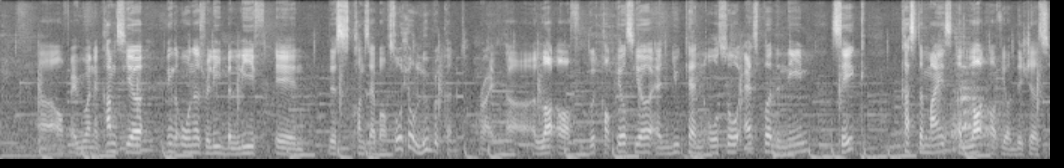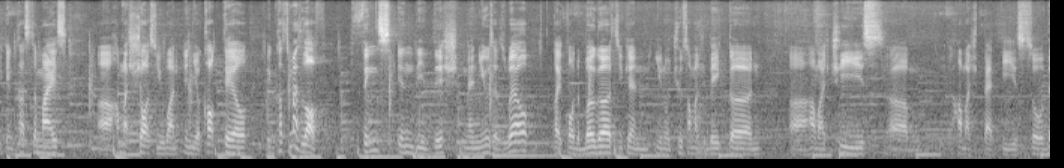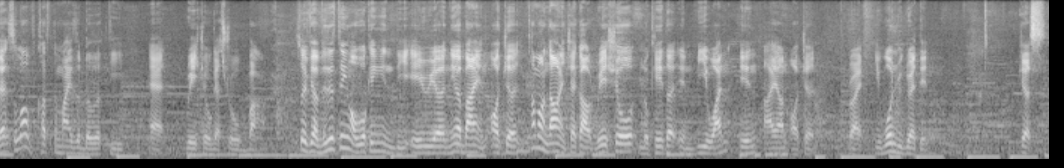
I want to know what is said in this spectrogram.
uh, of everyone that comes here. I think the owners really believe in this concept of social lubricant, right? Uh, a lot of good cocktails here and you can also, as per the name sake, customize a lot of your dishes. You can customize uh, how much shots you want in your cocktail. You can customize a lot of things in the dish menus as well. Like for the burgers, you can you know choose how much bacon, uh, how much cheese, um, how much patties. So there's a lot of customizability at Ratio Gastro Bar. So if you're visiting or working in the area nearby in Orchard, come on down and check out Ratio located in B1 in Ion Orchard. Right, you won't regret it. Cheers.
